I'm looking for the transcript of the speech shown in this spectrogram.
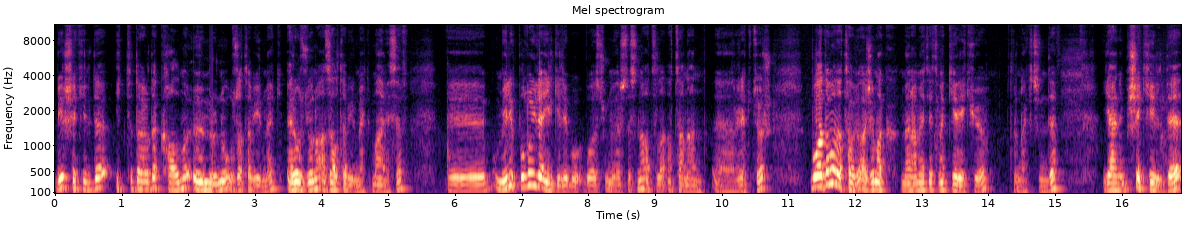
bir şekilde iktidarda kalma ömrünü uzatabilmek, erozyonu azaltabilmek maalesef. E, Melih Bulu ile ilgili bu Boğaziçi Üniversitesi'ne atanan e, rektör. Bu adama da tabii acımak, merhamet etmek gerekiyor tırnak içinde. Yani bir şekilde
